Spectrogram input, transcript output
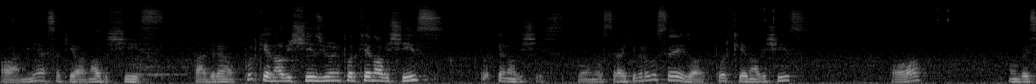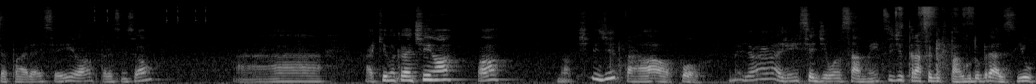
Ó, a minha é essa aqui, ó, 9x, padrão. Por que 9x, Júnior? Por que 9x? Por que 9x? Vou mostrar aqui pra vocês, ó. Por que 9x? Ó, vamos ver se aparece aí, ó, presta atenção. Ah, aqui no cantinho, ó, ó, 9x digital, pô, melhor agência de lançamentos de tráfego pago do Brasil.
